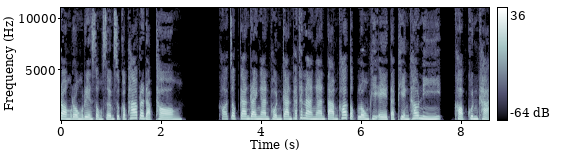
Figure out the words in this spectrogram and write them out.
รองโรงเรียนส่งเสริมสุขภาพระดับทอง ขอจบการรายงานผลการพัฒนางานตามข้อตกลง PA แต่เพียงเท่านี้ ขอบคุณค่ะ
